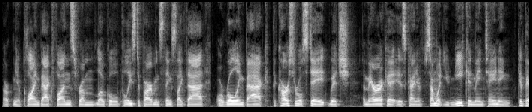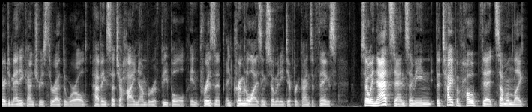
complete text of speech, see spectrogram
or you know clawing back funds from local police departments things like that or rolling back the carceral state which America is kind of somewhat unique in maintaining compared to many countries throughout the world, having such a high number of people in prison and criminalizing so many different kinds of things. So, in that sense, I mean, the type of hope that someone like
